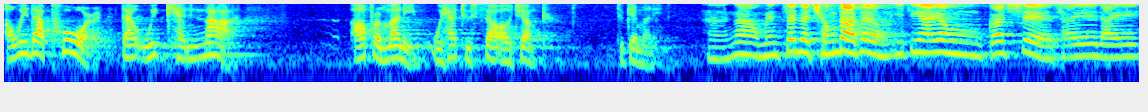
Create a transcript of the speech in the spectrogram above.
？Are we that poor that we cannot offer money? We had to sell our junk to get money. 呃，那我们真的穷到这种一定要用 garage sale 才来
